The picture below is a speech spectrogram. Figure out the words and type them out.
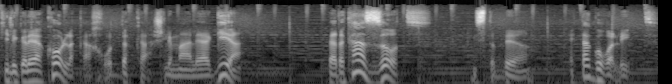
כי לגלי הכל לקח עוד דקה שלמה להגיע. והדקה הזאת, מסתבר, הייתה גורלית.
